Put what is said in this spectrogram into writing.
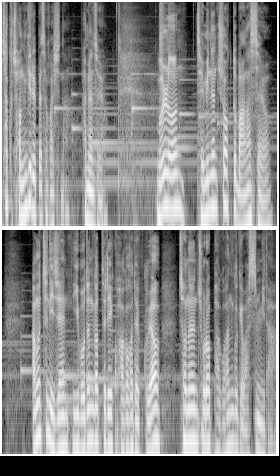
자꾸 전기를 뺏어 가시나 하면서요. 물론 재밌는 추억도 많았어요. 아무튼 이젠 이 모든 것들이 과거가 됐고요. 저는 졸업하고 한국에 왔습니다.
